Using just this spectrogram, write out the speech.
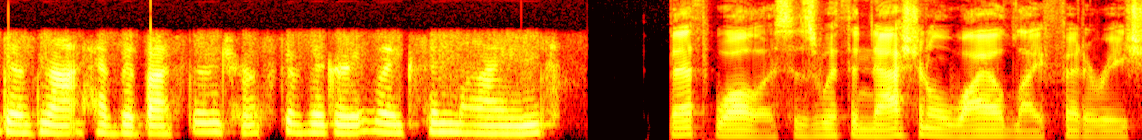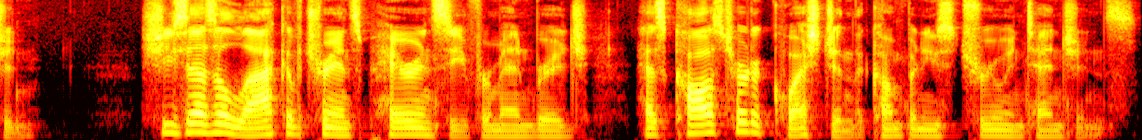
does not have the best interest of the Great Lakes in mind. Beth Wallace is with the National Wildlife Federation. She says a lack of transparency from Enbridge has caused her to question the company's true intentions.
